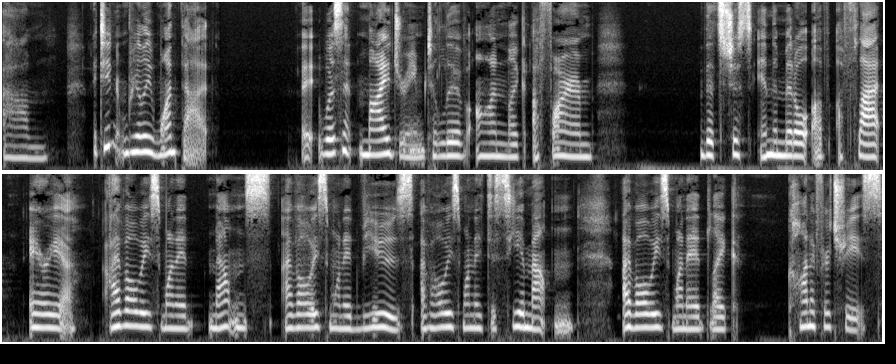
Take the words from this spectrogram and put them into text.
um, I didn't really want that. It wasn't my dream to live on like a farm that's just in the middle of a flat area I've always wanted mountains. I've always wanted views. I've always wanted to see a mountain. I've always wanted like conifer trees.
